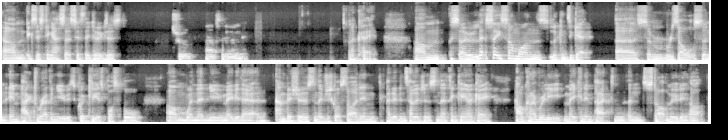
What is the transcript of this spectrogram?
um, existing assets if they do exist. True, absolutely. Okay. Um, so let's say someone's looking to get uh, some results and impact revenue as quickly as possible um, when they're new. Maybe they're ambitious and they've just got started in competitive intelligence and they're thinking, okay, how can I really make an impact and, and start moving up?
